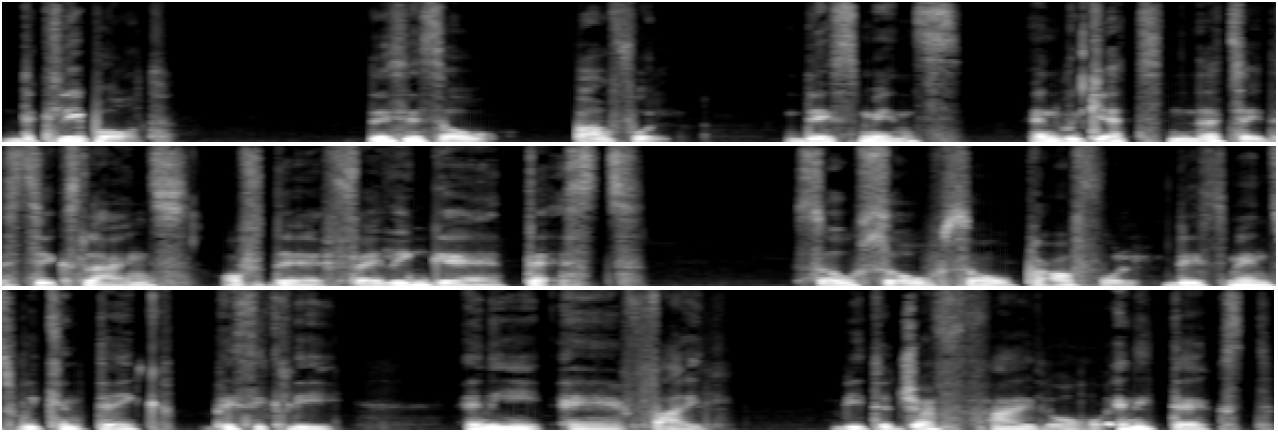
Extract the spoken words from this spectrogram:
the clipboard this is so powerful this means and we get let's say the six lines of the failing uh, tests so, so, so powerful. This means we can take basically any uh, file, be it a JAF file or any text,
